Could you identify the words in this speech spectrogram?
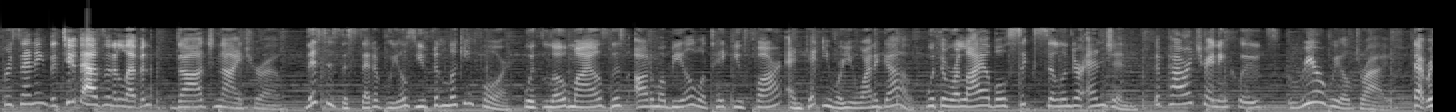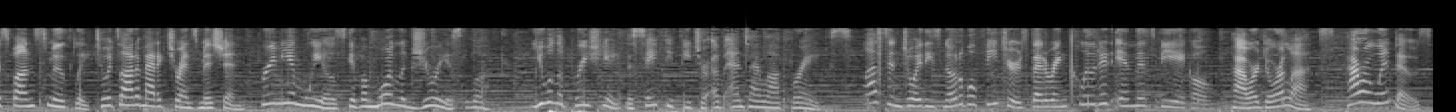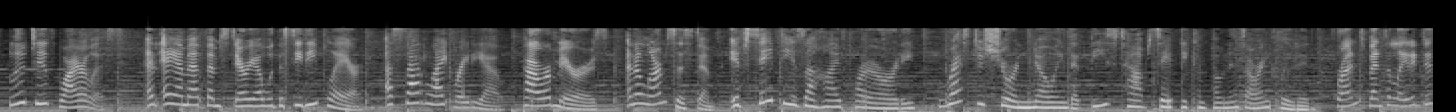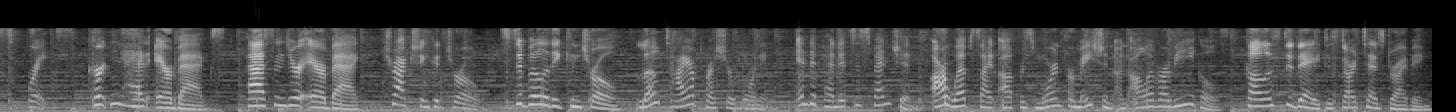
Presenting the 2011 Dodge Nitro. This is the set of wheels you've been looking for. With low miles, this automobile will take you far and get you where you want to go. With a reliable six-cylinder engine, the powertrain includes rear-wheel drive that responds smoothly to its automatic transmission. Premium wheels give a more luxurious look. You will appreciate the safety feature of anti-lock brakes. Plus, enjoy these notable features that are included in this vehicle. Power door locks, power windows, Bluetooth wireless, an AM FM stereo with a CD player, a satellite radio, power mirrors, an alarm system. If safety is a high priority, rest assured knowing that these top safety components are included. Front ventilated disc brakes, curtain head airbags, passenger airbag, traction control, stability control, low tire pressure warning, independent suspension. Our website offers more information on all of our vehicles. Call us today to start test driving.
